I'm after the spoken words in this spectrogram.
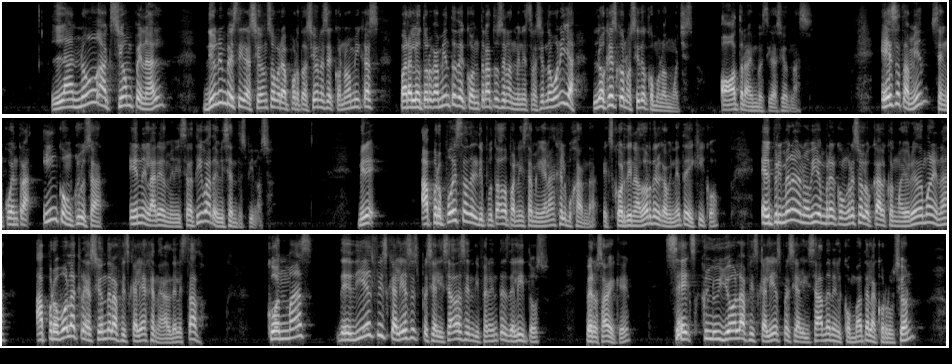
la no acción penal de una investigación sobre aportaciones económicas para el otorgamiento de contratos en la administración de Bonilla, lo que es conocido como los moches. Otra investigación más. Esa también se encuentra inconclusa en el área administrativa de Vicente Espinosa. Mire, a propuesta del diputado panista Miguel Ángel Bujanda, ex coordinador del gabinete de Kiko, el primero de noviembre el Congreso local con mayoría de Morena aprobó la creación de la Fiscalía General del Estado, con más de 10 fiscalías especializadas en diferentes delitos, pero ¿sabe qué? Se excluyó la Fiscalía especializada en el combate a la corrupción,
